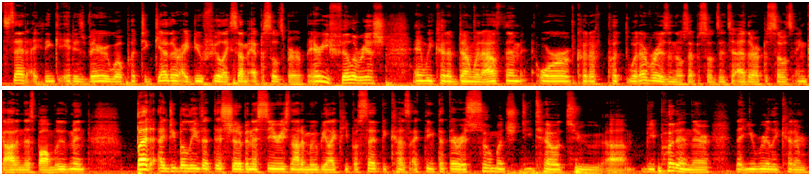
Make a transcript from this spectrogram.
said, I think it is very well put together. I do feel like some episodes were very fillerish, and we could have done without them, or could have put whatever is in those episodes into other episodes and gotten this ball movement. But I do believe that this should have been a series, not a movie, like people said, because I think that there is so much detail to um, be put in there that you really couldn't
